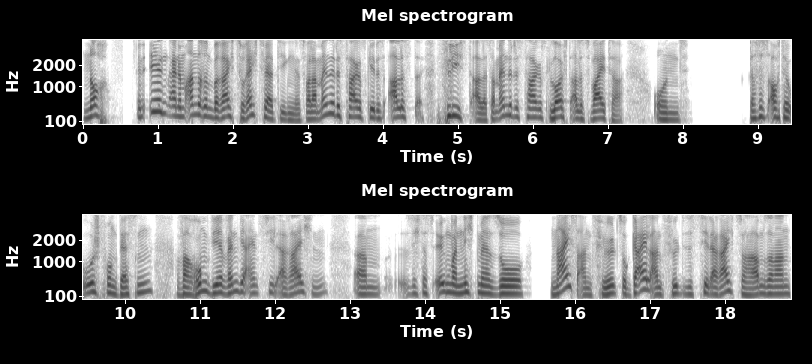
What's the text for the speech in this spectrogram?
noch in irgendeinem anderen Bereich zu rechtfertigen ist. Weil am Ende des Tages geht es alles, fließt alles. Am Ende des Tages läuft alles weiter. Und das ist auch der Ursprung dessen, warum wir, wenn wir ein Ziel erreichen, ähm, sich das irgendwann nicht mehr so nice anfühlt, so geil anfühlt, dieses Ziel erreicht zu haben, sondern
